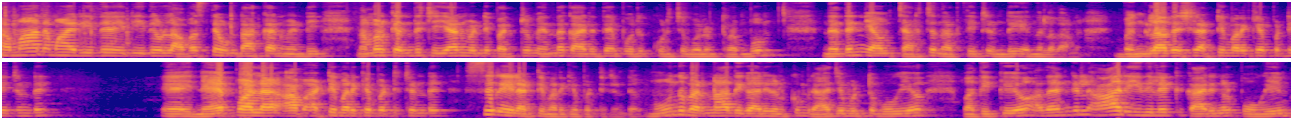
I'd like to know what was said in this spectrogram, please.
സമാനമായ രീതി രീതിയിലുള്ള അവസ്ഥ ഉണ്ടാക്കാൻ വേണ്ടി നമ്മൾക്ക് എന്ത് ചെയ്യാൻ വേണ്ടി പറ്റും എന്ന കാര്യത്തെ കുറിച്ച് പോലും ട്രംപും നെതന്യാവും ചർച്ച നടത്തിയിട്ടുണ്ട് എന്നുള്ളതാണ്. ബംഗ്ലാദേശിൽ അട്ടിമറിക്കപ്പെട്ടിട്ടുണ്ട്. നേപ്പാളിൽ അട്ടിമറിക്കപ്പെട്ടിട്ടുണ്ട് സിറിയയിൽ അട്ടിമറിക്കപ്പെട്ടിട്ടുണ്ട്. മൂന്ന് ഭരണാധികാരികൾക്കും രാജ്യം വിട്ടു പോവുകയോ വധിക്കുകയോ അതെങ്കിൽ ആ രീതിയിലേക്ക് കാര്യങ്ങൾ പോവുകയും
